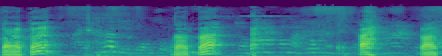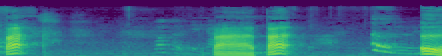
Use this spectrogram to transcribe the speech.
ป้าป้าป้าป้าป้าป้าป้าป้าป้าเออ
